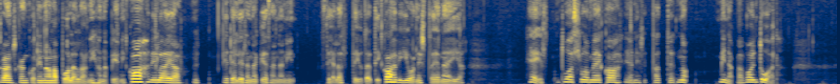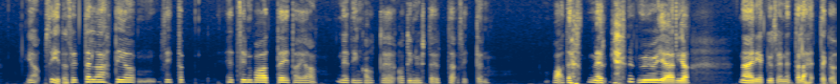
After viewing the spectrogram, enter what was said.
Ranskan kodin alapuolella on ihana pieni kahvila ja nyt edellisenä kesänä niin siellä sitten juteltiin kahvijuonista ja näin ja hei, tuo Suomeen kahvia, niin sitten ajattelin, että no minäpä voin tuoda. Ja siitä sitten lähti ja sitten etsin vaatteita ja netin kautta ja otin yhteyttä sitten vaatemyyjään ja näin ja kysyin, että lähettekö.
